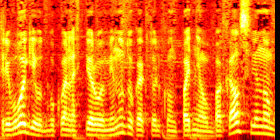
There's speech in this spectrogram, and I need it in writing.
тревоги, вот буквально в первую минуту, как только он поднял бокал с вином,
